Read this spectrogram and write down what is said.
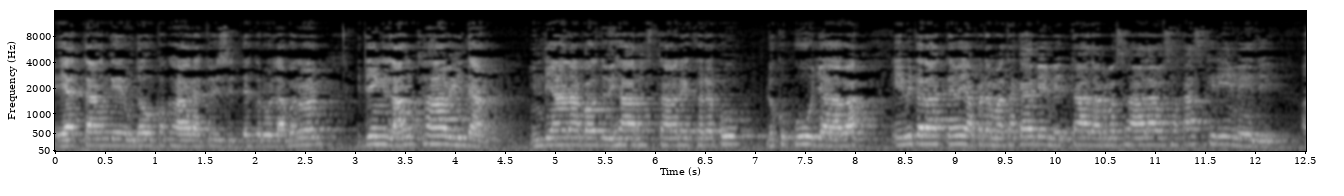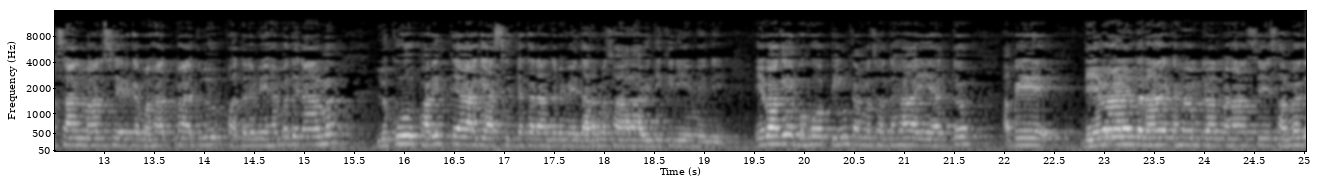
ඒ ඇත්තන්ගේ උදව් උපකාර ඇතුළු සිද්ධ කරව ලබනවා. ඉතින් ලංකාවේ ඉඳන් ඉන්දියානා බෞද්ධ විහාරස්ථානයේ කරපු ලොකු පූජාවක් ඒ විතරක් නෙවෙයි අපට මතකයි මේ මෙත්තා ධර්මශාලාව සකස් කිරීමේදී අසල් මානසේරක මහත්මයා ඇතුළු පදනමේ හැමදෙනාම ලොකු පරිත්‍යාගයක් සිද්ධ කරන්න මේ ධර්මශාලාව ඉදි කිරීමේදී ඒ වගේ බොහෝ පින්කම් සඳහා ඒ ඇත්තෝ අපේ දේවානන්ද නායක හාමුදුරන් වහන්සේ සමග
